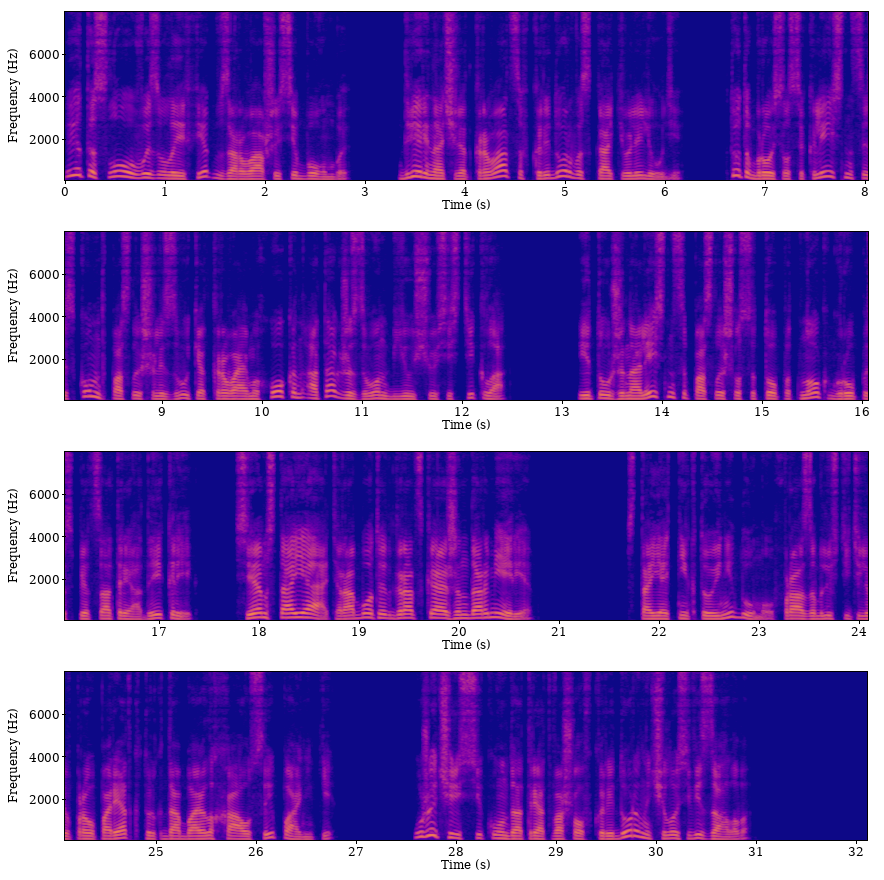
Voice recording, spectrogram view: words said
И это слово вызвало эффект взорвавшейся бомбы. Двери начали открываться, в коридор выскакивали люди. Кто-то бросился к лестнице, из комнат послышались звуки открываемых окон, а также звон бьющегося стекла. И тут же на лестнице послышался топот ног группы спецотряда и крик. «Всем стоять! Работает городская жандармерия!» Стоять никто и не думал. Фраза блюстителя правопорядка только добавила хаоса и паники. Уже через секунду отряд вошел в коридор и началось вязалово.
